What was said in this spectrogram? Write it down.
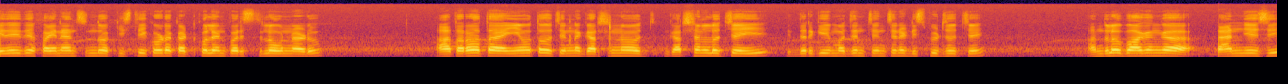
ఏదైతే ఫైనాన్స్ ఉందో కిస్తీ కూడా కట్టుకోలేని పరిస్థితిలో ఉన్నాడు. ఆ తర్వాత ఈమెతో చిన్న ఘర్షణ ఘర్షణలు వచ్చాయి. ఇద్దరికి మధ్యన చిన్న చిన్న డిస్ప్యూట్స్ వచ్చాయి. అందులో భాగంగా ప్లాన్ చేసి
